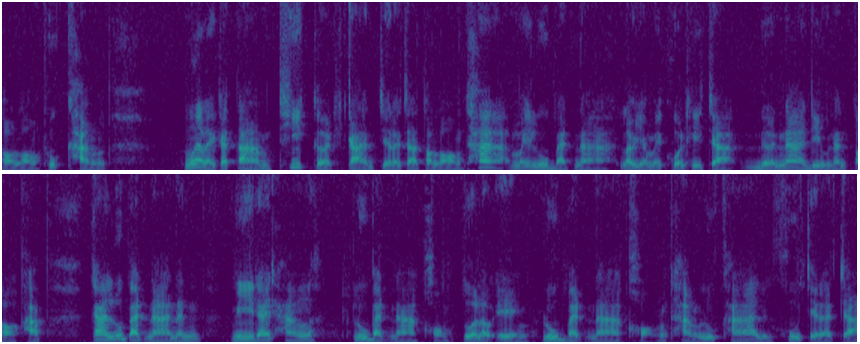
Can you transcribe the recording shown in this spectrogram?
ต่อรองทุกครั้ง เมื่อไหร่ก็ตามที่เกิดการเจรจาต่อรอง ถ้าไม่รู้แบตนา เรายังไม่ควรที่จะเดินหน้าดีลนั้นต่อครับ การรู้แบตนานั้นมีได้ทั้งรู้แบตนาของตัวเราเอง รู้แบตนาของทางลูกค้าหรือคู่เจรจา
